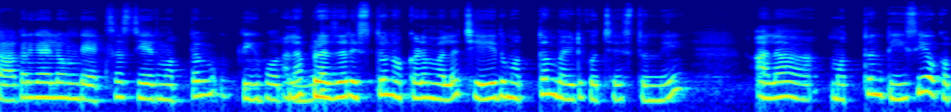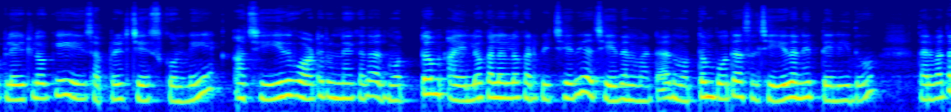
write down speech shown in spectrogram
కాకరకాయలో ఉండే ఎక్సెస్ చేదు మొత్తం దిగిపోతుంది. అలా ప్రెజర్ ఇస్తూ నొక్కడం వల్ల చేదు మొత్తం బయటకు వచ్చేస్తుంది. అలా మొత్తం తీసి ఒక ప్లేట్లోకి సపరేట్ చేసుకోండి. ఆ చేదు వాటర్ ఉన్నాయి కదా అది మొత్తం ఆ ఎల్లో కలర్లో కనిపించేది ఆ చేదు అనమాట అది మొత్తం పోతే అసలు చేదు అనేది తెలీదు. తర్వాత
